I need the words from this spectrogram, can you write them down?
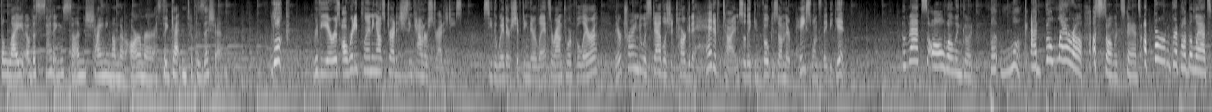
the light of the setting sun shining on their armor as they get into position. Look! Riviera's already planning out strategies and counter strategies. See the way they're shifting their lance around toward Valera? They're trying to establish a target ahead of time so they can focus on their pace once they begin. That's all well and good. But look at Valera! A solid stance, a firm grip on the lance,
